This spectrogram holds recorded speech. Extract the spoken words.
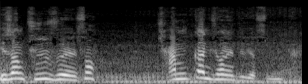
이상 주유소에서 잠깐 전해드렸습니다.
